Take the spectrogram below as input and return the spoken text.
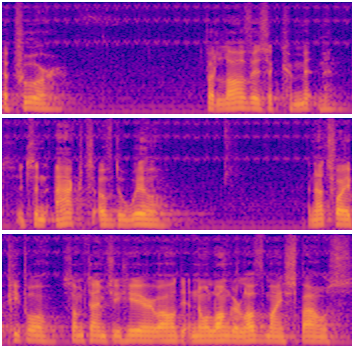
a poor. But love is a commitment, it's an act of the will. And that's why people sometimes you hear, well, no longer love my spouse.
